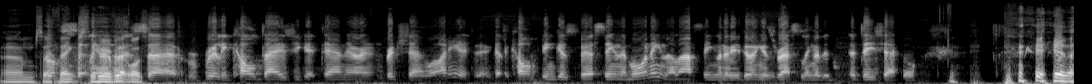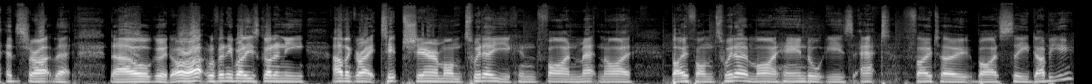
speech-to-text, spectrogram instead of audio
Um, so oh, thanks to whoever that was. Uh, really cold days you get down there in Bridgetown, why do you got the cold fingers first thing in the morning. The last thing you're going to be doing is wrestling with a, a D shackle. yeah, that's right, Matt. No, all good. All right. Well, if anybody's got any other great tips, share them on Twitter. You can find Matt and I both on Twitter. My handle is at photo by CW,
